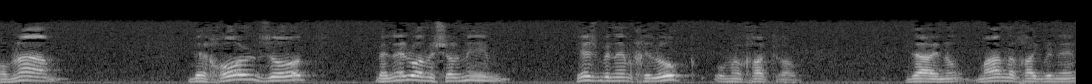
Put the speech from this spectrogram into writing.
אמנם, בכל זאת, בין אלו המשלמים, יש ביניהם חילוק ומרחק רב. דהיינו, מה המרחק ביניהם?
